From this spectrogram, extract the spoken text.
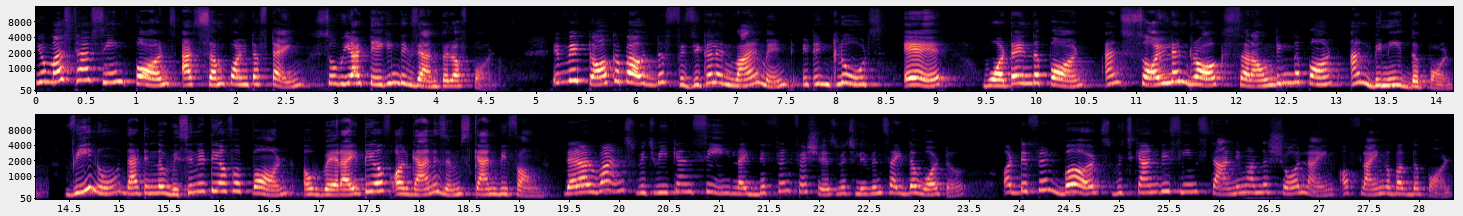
You must have seen ponds at some point of time, so we are taking the example of pond. If we talk about the physical environment, it includes air, water in the pond and soil and rocks surrounding the pond and beneath the pond. We know that in the vicinity of a pond, a variety of organisms can be found. There are ones which we can see like different fishes which live inside the water or different birds which can be seen standing on the shoreline or flying above the pond.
